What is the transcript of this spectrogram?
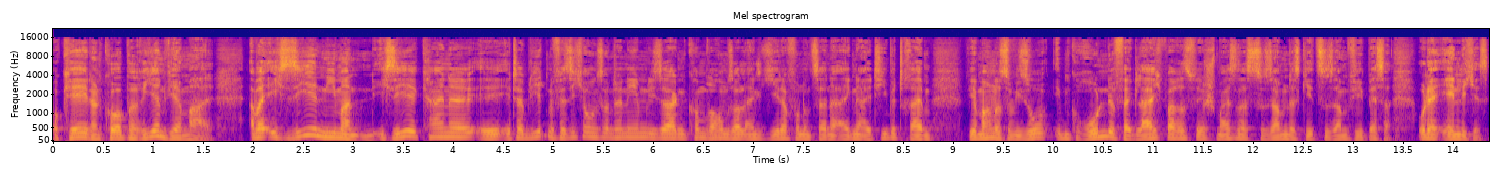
okay, dann kooperieren wir mal. Aber ich sehe niemanden, ich sehe keine äh, etablierten Versicherungsunternehmen, die sagen, komm, warum soll eigentlich jeder von uns seine eigene IT betreiben? Wir machen das sowieso im Grunde Vergleichbares, wir schmeißen das zusammen, das geht zusammen viel besser. Oder ähnliches.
